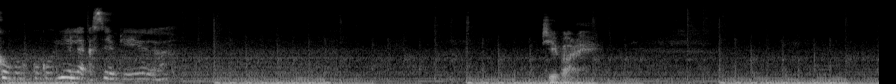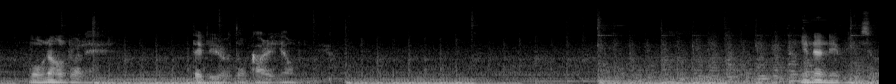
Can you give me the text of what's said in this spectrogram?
ကိုကိုကိုကိုကြီးရဲ့လက်အဆင်ပြေရလားပြေးပါတယ်မုံနောက်တော့လည်းတက်ပြီးတော့တော့ကားရရောက်နေတယ်ညနေနေပြီဆို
